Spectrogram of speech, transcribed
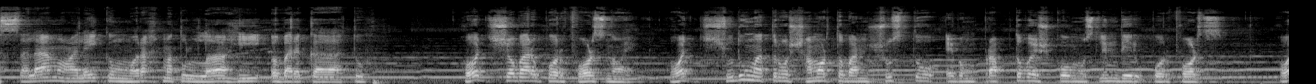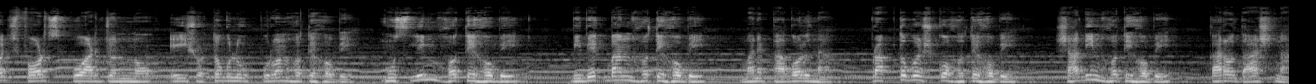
আসসালামু আলাইকুম রহমতুল্লাহি ওবরকাতুহ। হজ সবার উপর ফর্জ নয়, হজ শুধুমাত্র সামর্থ্যবান, সুস্থ এবং প্রাপ্তবয়স্ক মুসলিমদের উপর ফর্জ। হজ ফর্জ হওয়ার জন্য এই শর্তগুলো পূরণ হতে হবে। মুসলিম হতে হবে, বিবেকবান হতে হবে মানে পাগল না। প্রাপ্তবয়স্ক হতে হবে, স্বাধীন হতে হবে, কারও দাস না।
